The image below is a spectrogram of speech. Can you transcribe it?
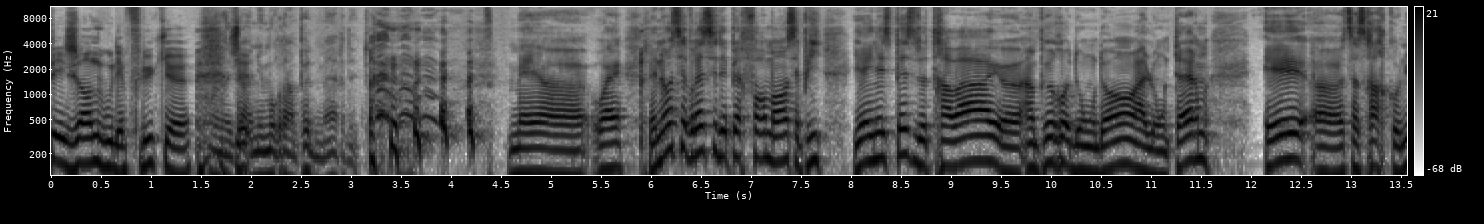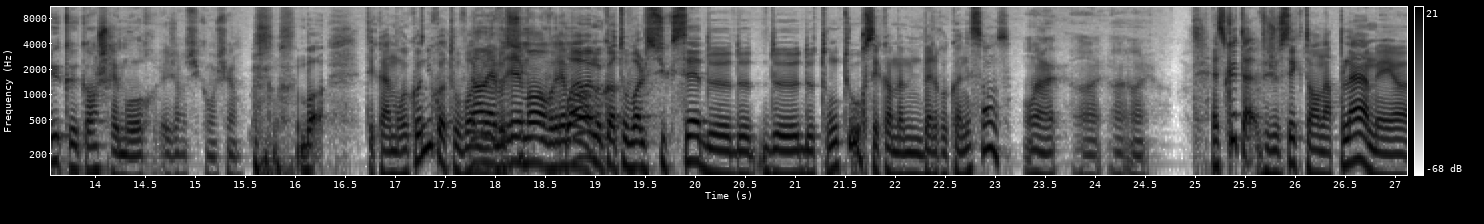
les gens ne voulaient plus que. J'ai un humour un peu de merde et tout. Mais euh, ouais. Mais non, c'est vrai, c'est des performances. Et puis, il y a une espèce de travail euh, un peu redondant à long terme. Et euh, ça sera reconnu que quand je serai mort. Et j'en suis conscient. Bon, t'es quand même reconnu quand on voit non, le, mais le vraiment, suc- vraiment. Ouais, ouais, mais quand on voit le succès de, de, de, de ton tour, c'est quand même une belle reconnaissance. Ouais, ouais, ouais. ouais. Est-ce que t'as, je sais que t'en as plein, mais euh,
